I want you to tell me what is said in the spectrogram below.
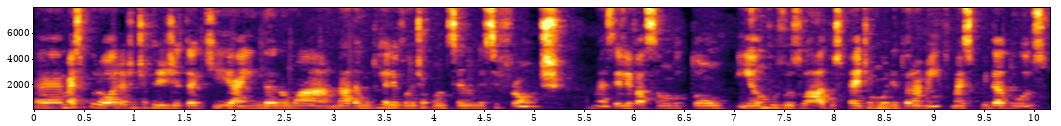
é, mas por hora a gente acredita que ainda não há nada muito relevante acontecendo nesse front mas a elevação do tom em ambos os lados pede um monitoramento mais cuidadoso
